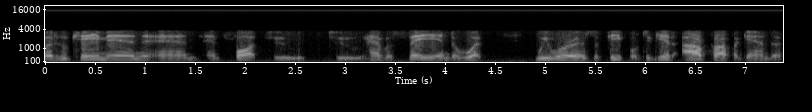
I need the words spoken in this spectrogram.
but who came in and and fought to to have a say into what we were as a people, to get our propaganda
